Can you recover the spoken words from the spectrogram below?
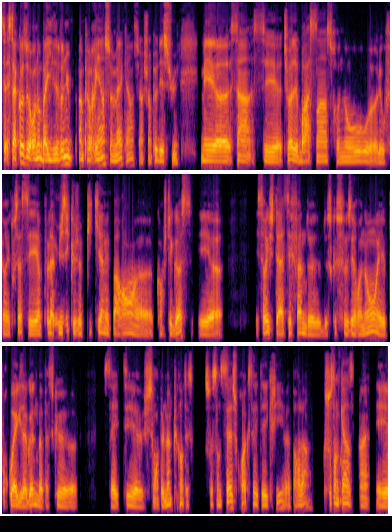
c'est à cause de Renault. Bah, il est devenu un peu rien, ce mec. Hein, je suis un peu déçu. Mais euh, c'est, tu vois, de Brassens, Renault, euh, Léo Ferré, tout ça, c'est un peu la musique que je piquais à mes parents euh, quand j'étais gosse. Et, euh, et c'est vrai que j'étais assez fan de, de ce que se faisait Renault. Et pourquoi Hexagone? Bah parce que ça a été, je me rappelle même plus quand est-ce 76, je crois que ça a été écrit par là. 75. Ouais. Et,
